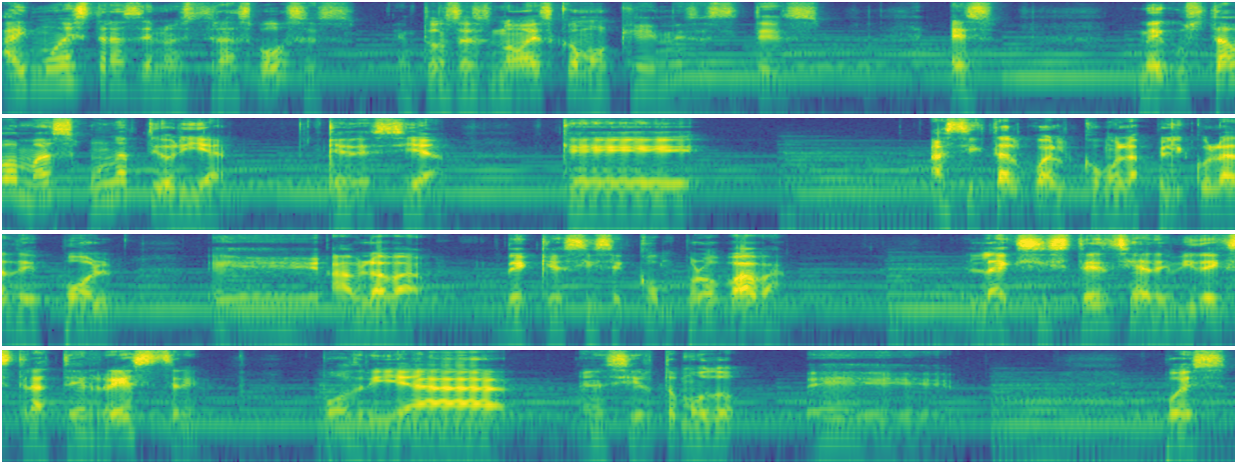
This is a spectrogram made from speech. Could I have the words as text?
hay muestras de nuestras voces. Entonces no es como que necesites eso. Me gustaba más una teoría que decía que Así tal cual, como la película de Paul eh, hablaba de que si se comprobaba la existencia de vida extraterrestre, podría, en cierto modo, eh, pues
